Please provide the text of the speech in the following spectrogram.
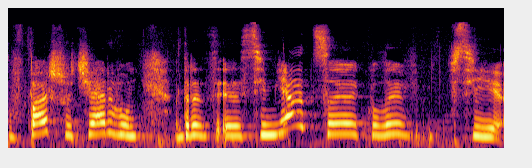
В першу чергу сім'я це коли всі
